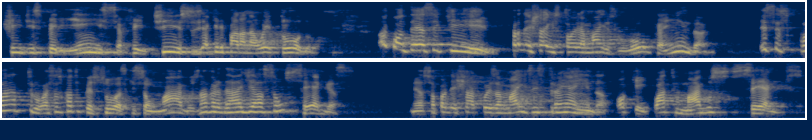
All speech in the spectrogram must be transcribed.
cheios de experiência, feitiços e aquele paranauê todo. Acontece que, para deixar a história mais louca ainda, esses quatro, essas quatro pessoas que são magos, na verdade, elas são cegas. Né? Só para deixar a coisa mais estranha ainda. Ok, quatro magos cegos.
